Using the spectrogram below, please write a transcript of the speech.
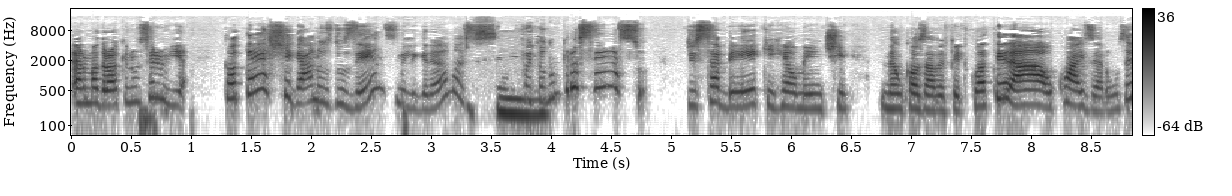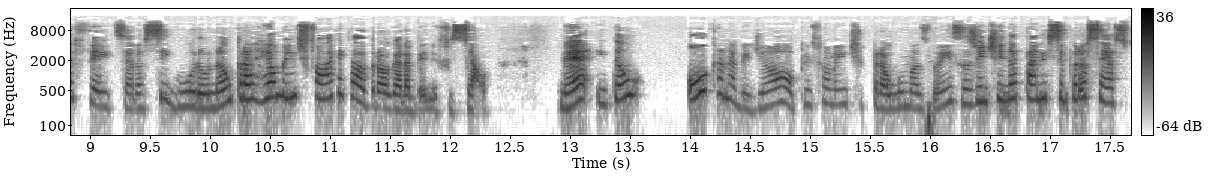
era uma droga que não servia. Então, até chegar nos 200 miligramas, Sim. foi todo um processo de saber que realmente não causava efeito colateral, quais eram os efeitos, se era seguro ou não, para realmente falar que aquela droga era beneficial, né? Então, o canabidiol, principalmente para algumas doenças, a gente ainda está nesse processo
